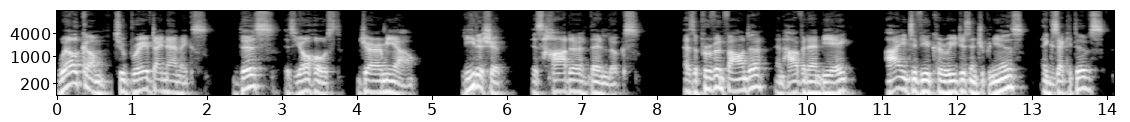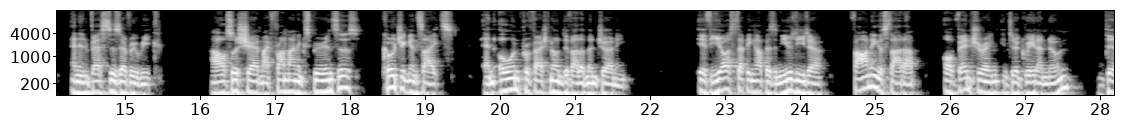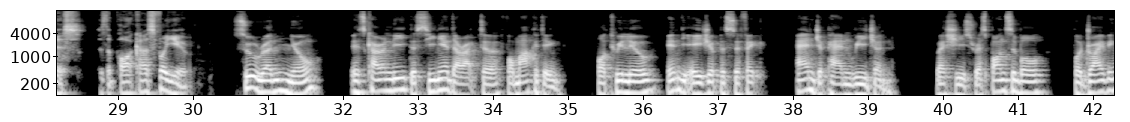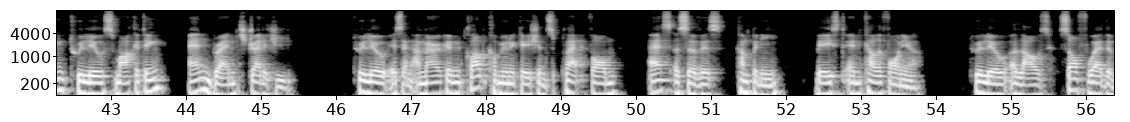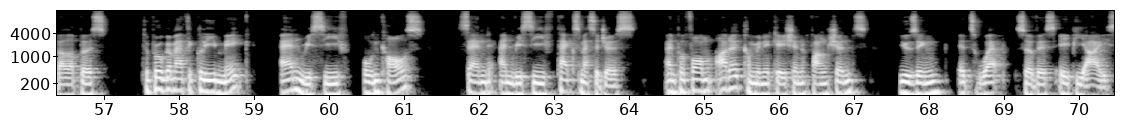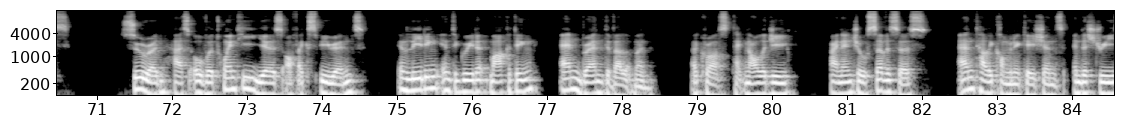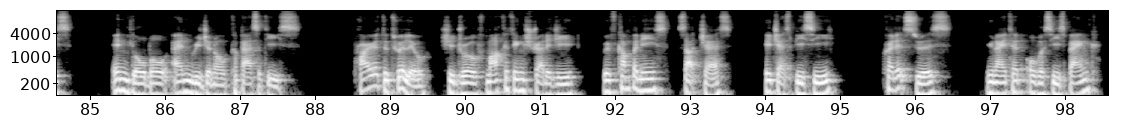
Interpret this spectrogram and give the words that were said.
Welcome to Brave Dynamics. This is your host, Jeremy Au. Leadership is harder than it looks. As a proven founder and Harvard MBA, I interview courageous entrepreneurs, executives, and investors every week. I also share my frontline experiences, coaching insights, and own professional development journey. If you're stepping up as a new leader, founding a startup, or venturing into the great unknown, this is the podcast for you. Su-Ren Neo is currently the Senior Director for Marketing for Twilio in the Asia Pacific and Japan region, where she is responsible for driving Twilio's marketing and brand strategy. Twilio is an American cloud communications platform as a service company based in California. Twilio allows software developers to programmatically make and receive phone calls, send and receive text messages, and perform other communication functions using its web service APIs. Su-Ren has over 20 years of experience in leading integrated marketing and brand development across technology, financial services, and telecommunications industries in global and regional capacities. Prior to Twilio, she drove marketing strategy with companies such as HSBC, Credit Suisse, United Overseas Bank,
